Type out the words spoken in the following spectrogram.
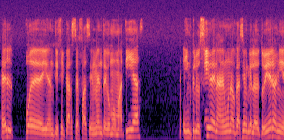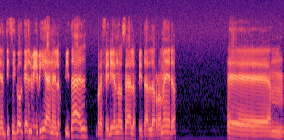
él puede identificarse fácilmente como Matías. Inclusive en alguna ocasión que lo detuvieron, identificó que él vivía en el hospital, refiriéndose al hospital de Romero. Eh,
